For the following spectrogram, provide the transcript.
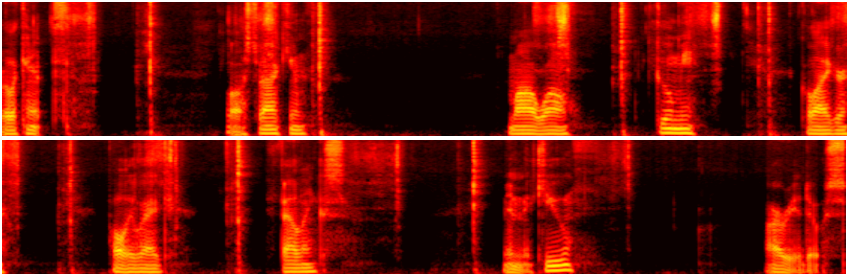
Relicanth, Lost Vacuum, Mawile, Goomy, Gligar, Poliwag, Falinks, Mimikyu, Ariados.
